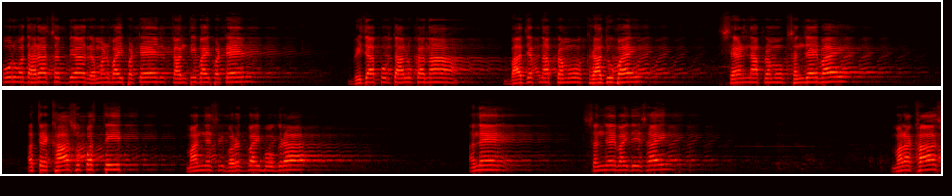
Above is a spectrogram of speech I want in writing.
પૂર્વ ધારાસભ્ય રમણભાઈ પટેલ, કાંતિભાઈ પટેલ, વિજાપુર તાલુકાના ભાજપના પ્રમુખ રાજુભાઈ, શહેરના પ્રમુખ સંજયભાઈ, અત્રે ખાસ ઉપસ્થિત માન્ય શ્રી ભરતભાઈ બોગરા અને સંજયભાઈ દેસાઈ મારા ખાસ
